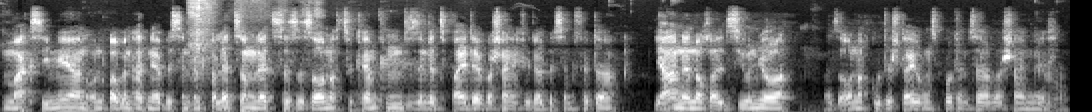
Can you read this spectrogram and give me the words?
Maximilian und Robin hatten ja ein bisschen mit Verletzungen letzte Saison noch zu kämpfen. Die sind jetzt beide wahrscheinlich wieder ein bisschen fitter. Jane noch als Junior, also auch noch gutes Steigerungspotenzial wahrscheinlich. Genau.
